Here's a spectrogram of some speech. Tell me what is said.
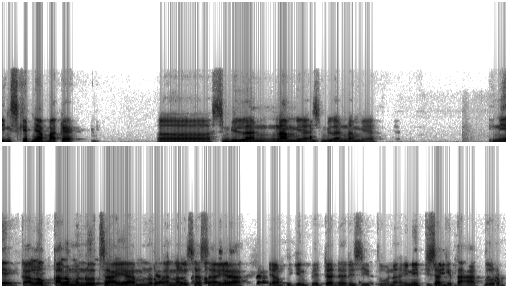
Inkscape-nya pakai uh, 96 ya, 96 ya. Ini kalau kalau menurut saya, menurut analisa saya yang bikin beda dari situ. Nah, ini bisa kita atur,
